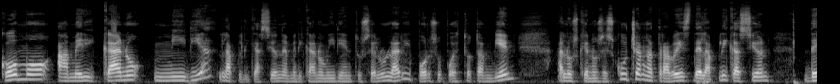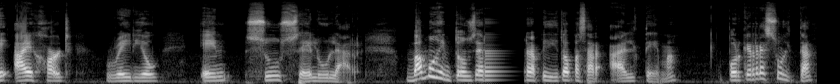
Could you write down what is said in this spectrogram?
como Americano Media, la aplicación de Americano Media en tu celular y por supuesto también a los que nos escuchan a través de la aplicación de iHeartRadio en su celular. Vamos entonces rapidito a pasar al tema porque resulta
